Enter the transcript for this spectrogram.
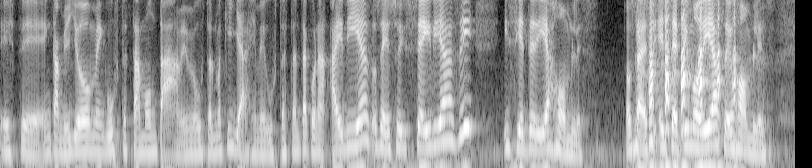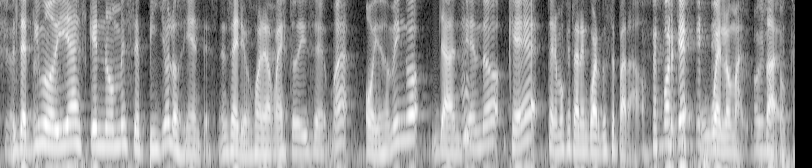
Este, en cambio, yo me gusta estar montada, a mí me gusta el maquillaje, me gusta estar taconada. Hay días, o sea, yo soy seis días así y siete días homeless. O sea, el séptimo día soy homeless. El séptimo día es que no me cepillo los dientes. En serio, Juan Ernesto dice, bueno, hoy es domingo, ya entiendo que tenemos que estar en cuartos separados. Porque huelo mal, Hoy no ¿sabes? toca.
